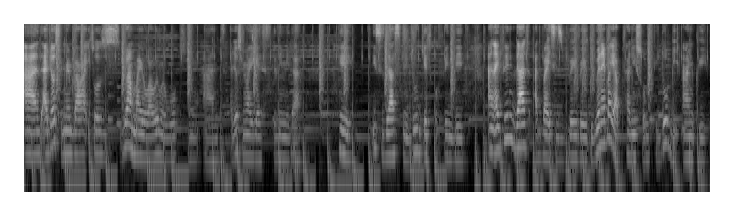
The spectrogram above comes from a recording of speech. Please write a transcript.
And I just remember it was you and Mayowa when we were walking, and I just remember you guys telling me that, hey, this is last minute, don't get offended. And I think that advice is very, very good. Whenever you are planning something, don't be angry.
